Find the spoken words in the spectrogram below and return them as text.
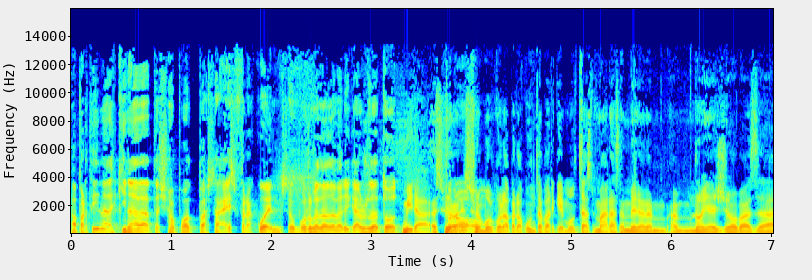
a partir de quina edat això pot passar? És freqüent, suposo que ha d'haver-hi casos de tot. Mira, és una, Però- és una molt bona pregunta perquè moltes mares em venen amb, amb noies joves de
